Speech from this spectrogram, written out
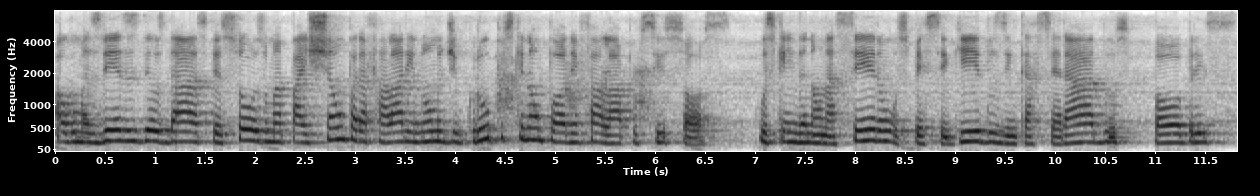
Algumas vezes Deus dá às pessoas uma paixão para falar em nome de grupos que não podem falar por si sós. Os que ainda não nasceram, os perseguidos, encarcerados, pobres.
